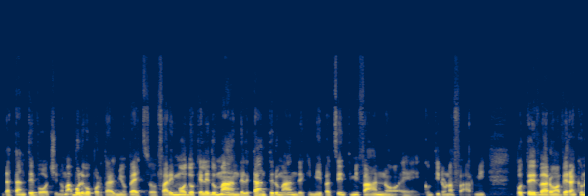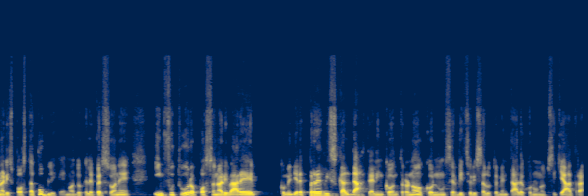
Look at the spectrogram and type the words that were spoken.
da tante voci, no? ma volevo portare il mio pezzo, fare in modo che le domande, le tante domande che i miei pazienti mi fanno e continuano a farmi, potevano avere anche una risposta pubblica, in modo che le persone in futuro possano arrivare come dire, preriscaldate all'incontro no? con un servizio di salute mentale o con uno psichiatra,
